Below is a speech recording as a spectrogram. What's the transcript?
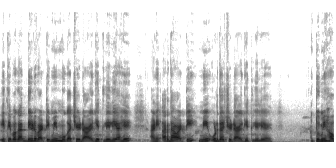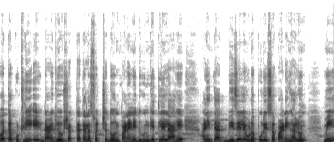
इथे बघा दीड वाटी मी मुगाची डाळ घेतलेली आहे आणि अर्धा वाटी मी उडदाची डाळ घेतलेली आहे. तुम्ही हवं तर कुठली एक डाळ घेऊ शकता. त्याला स्वच्छ दोन पाण्याने धुवून घेतलेलं आहे आणि त्यात भिजेल एवढं पुरेसं पाणी घालून मी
